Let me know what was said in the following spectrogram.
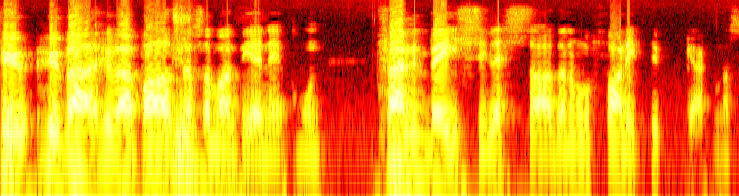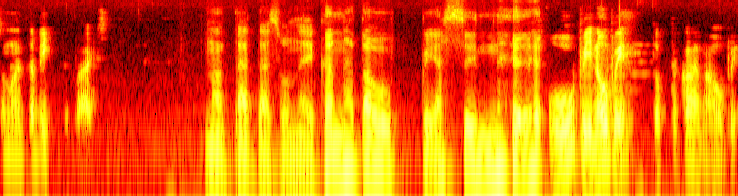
hy- hyvä, hyvä palauttaa saman tien niin mun fanbaseille saatana, mun fanit tykkää, kun mä sanoin, että vittupäiksi. No tätä sun ei kannata uppia sinne. Upin, upin. Totta kai mä upin.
